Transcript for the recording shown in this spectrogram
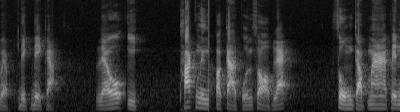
แบบเด็กๆอะ่ะแล้วอีกพักหนึ่งประกาศผลสอบและส่งกลับมาเป็น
